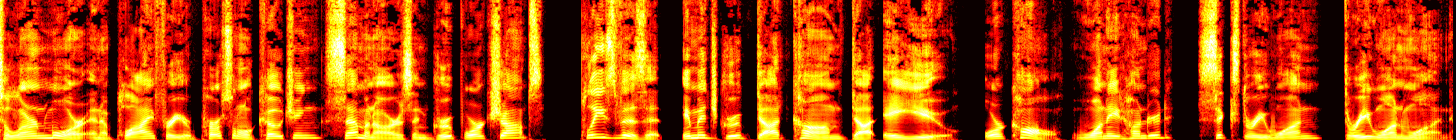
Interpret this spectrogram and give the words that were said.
To learn more and apply for your personal coaching, seminars, and group workshops, please visit imagegroup.com.au or call 1 800 631 311.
